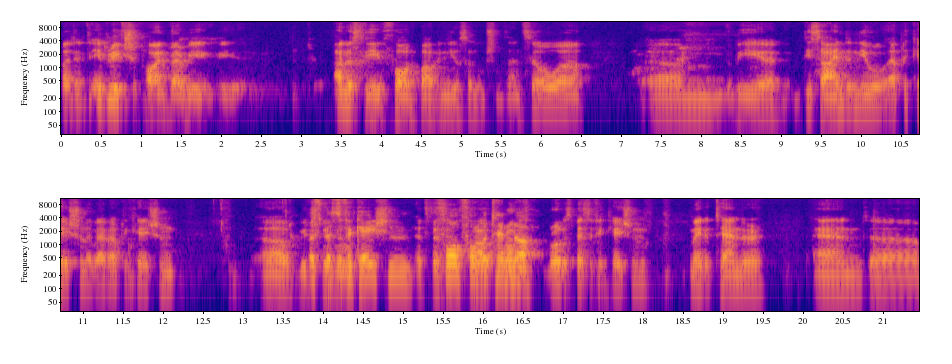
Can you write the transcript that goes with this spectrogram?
but it, it reached a point where we, we honestly thought about a new solutions and so uh, um, we uh, designed a new application a web application uh, which a we will- specification a speci- for for the wrote- wrote a- tender. wrote a specification made a tender and uh,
